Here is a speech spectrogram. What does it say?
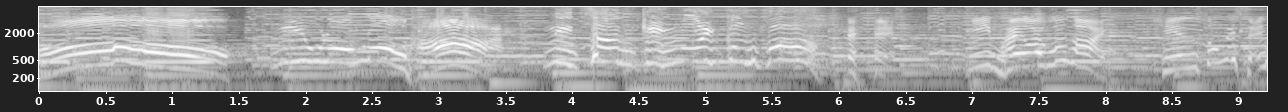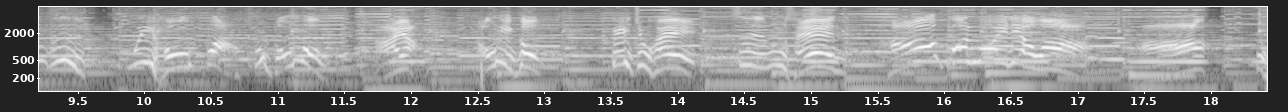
哦，牛郎老太，你真敬爱功法。嘿嘿，你唔系爱我来，天上的神子为何发出高龙？哎呀，好你个。就是子午神下凡来了啊啊！哈哈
